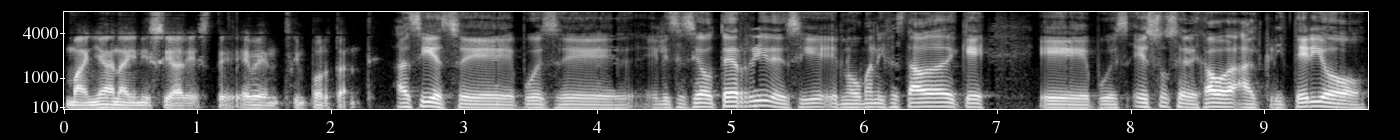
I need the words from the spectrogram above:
mañana iniciar este evento importante. Así es, eh, pues eh, el licenciado Terry decía, nos manifestaba de que eh, pues eso se dejaba al criterio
